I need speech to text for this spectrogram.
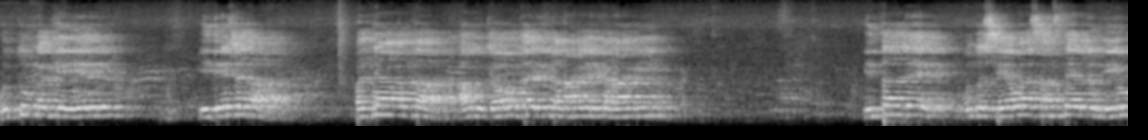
ಉತ್ತುಂಗಕ್ಕೆ ಏರಿ ಈ ದೇಶದ ಪ್ರಜ್ಞಾವಂತ ಹಾಗೂ ಜವಾಬ್ದಾರಿಯುತ ನಾಗರಿಕರಾಗಿ ಇಂತಹದೇ ಒಂದು ಸೇವಾ ಸಂಸ್ಥೆಯಲ್ಲಿ ನೀವು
